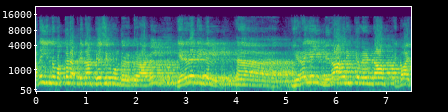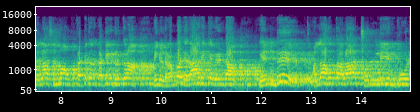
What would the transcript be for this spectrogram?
அதை இந்த மக்கள் அப்படித்தான் பேசிக்கொண்டிருக்கிறார்கள் எனவே நீங்கள் இறையை நிராகரிக்க வேண்டாம். எப்பா இதெல்லாம் சும்மா கட்டுக்கதை கட்டிக்கிட்டு இருக்கிறான். நீங்கள் ரொம்ப நிராகரிக்க வேண்டாம் என்று அல்லாஹு தாலா சொல்லியும் கூட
